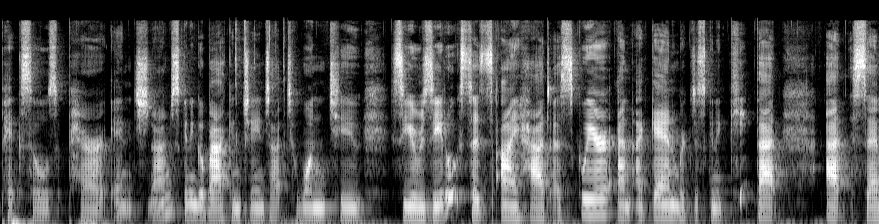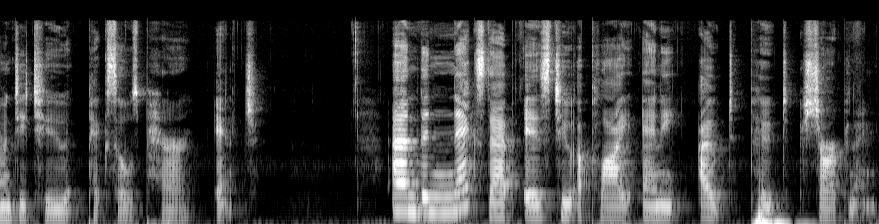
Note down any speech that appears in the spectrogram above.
pixels per inch. Now I'm just going to go back and change that to 1200 since I had a square. And again, we're just going to keep that at 72 pixels per inch. And the next step is to apply any output sharpening.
